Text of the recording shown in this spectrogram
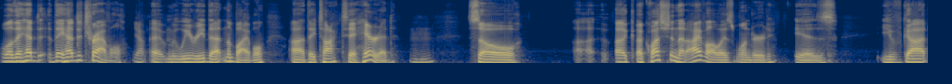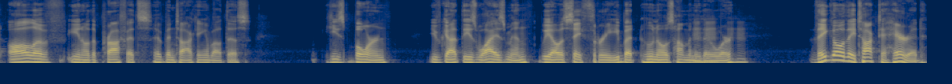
Well, they had to, they had to travel. Yep. Uh, we read that in the Bible. Uh, they talked to Herod. Hmm So, uh, a, a question that I've always wondered is you've got all of, you know, the prophets have been talking about this. He's born. You've got these wise men. We always say three, but who knows how many there Mhm, were. mhm. They go, they talk to Herod.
